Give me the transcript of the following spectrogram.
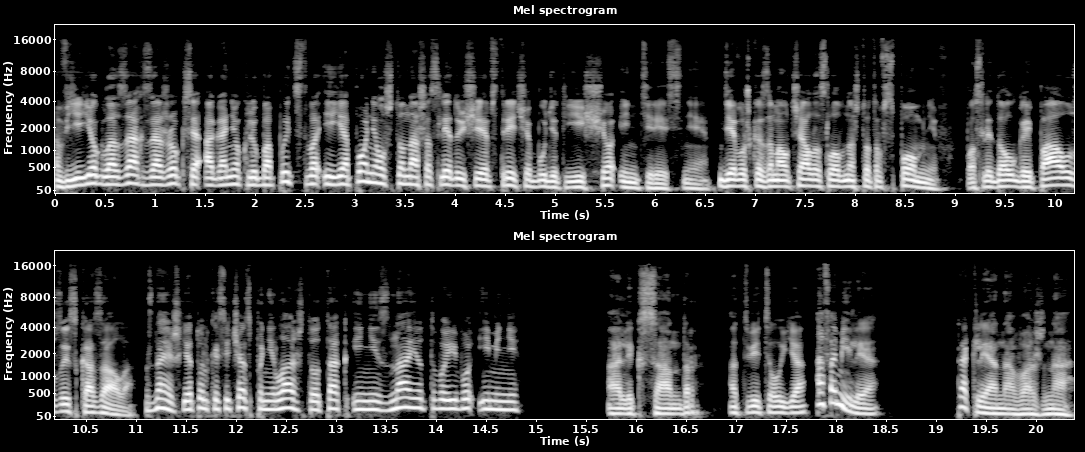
В ее глазах зажегся огонек любопытства, и я понял, что наша следующая встреча будет еще интереснее. Девушка замолчала, словно что-то вспомнив. После долгой паузы сказала, «Знаешь, я только сейчас поняла, что так и не знаю твоего имени». «Александр», — ответил я. «А фамилия?» «Так ли она важна?»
